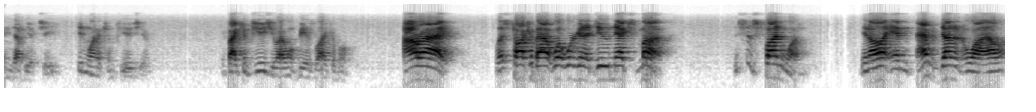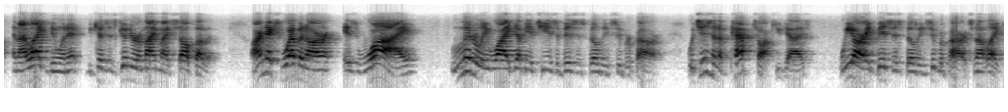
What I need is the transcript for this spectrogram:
in WFG. Didn't want to confuse you. If I confuse you, I won't be as likable. All right. Let's talk about what we're going to do next month. This is a fun one. You know, and I haven't done it in a while, and I like doing it because it's good to remind myself of it. Our next webinar is why, literally why WFG is a business building superpower, which isn't a pep talk, you guys. We are a business building superpower. It's not like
